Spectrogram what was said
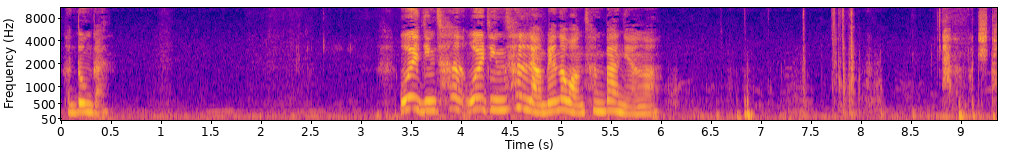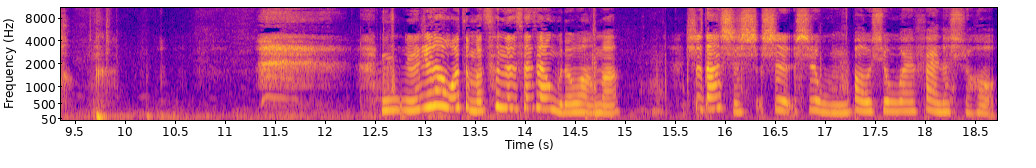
很动感。我已经蹭，我已经蹭两边的网蹭半年了，他们不知道。你你们知道我怎么蹭的三三五的网吗？是当时是是是我们报修 WiFi 的时候，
